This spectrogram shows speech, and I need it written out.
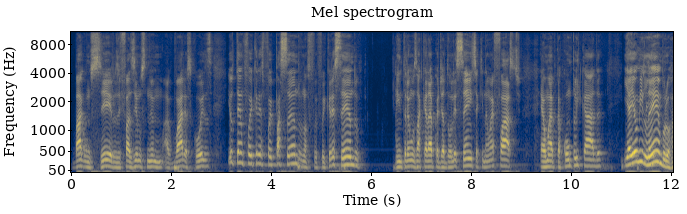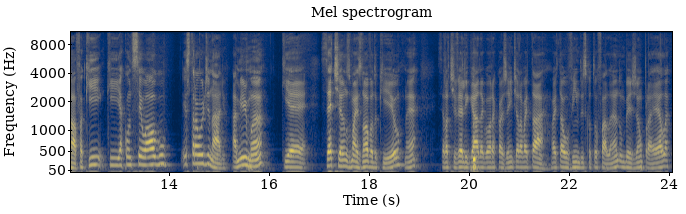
bagunceiros e fazíamos né, várias coisas. E o tempo foi, foi passando, nós foi, foi crescendo. Entramos naquela época de adolescência, que não é fácil, é uma época complicada. E aí eu me lembro, Rafa, que, que aconteceu algo extraordinário. A minha irmã, que é sete anos mais nova do que eu, né? Se ela estiver ligada agora com a gente, ela vai estar tá, vai tá ouvindo isso que eu estou falando. Um beijão para ela.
